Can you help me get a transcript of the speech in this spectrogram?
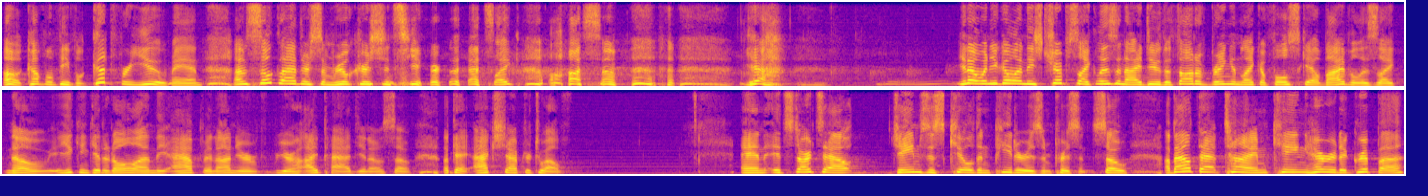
Oh, a couple people. Good for you, man. I'm so glad there's some real Christians here. That's like awesome. yeah. You know, when you go on these trips like Liz and I do, the thought of bringing like a full scale Bible is like, no, you can get it all on the app and on your, your iPad, you know. So, okay, Acts chapter 12. And it starts out James is killed and Peter is imprisoned. So, about that time, King Herod Agrippa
